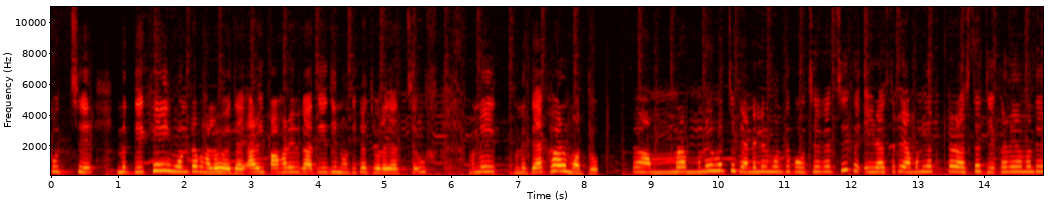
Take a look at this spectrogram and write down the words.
করছে মানে দেখেই মনটা ভালো হয়ে যায়। আর এই পাহাড়ের গা দিয়ে যে নদীটা চলে যাচ্ছে, উফ মানে মানে দেখার মতো। আমরা মনে হচ্ছে ট্যানেলের মধ্যে পৌঁছে গেছি। তো এই রাস্তাটা এমনই একটা রাস্তা যেখানে আমাদের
